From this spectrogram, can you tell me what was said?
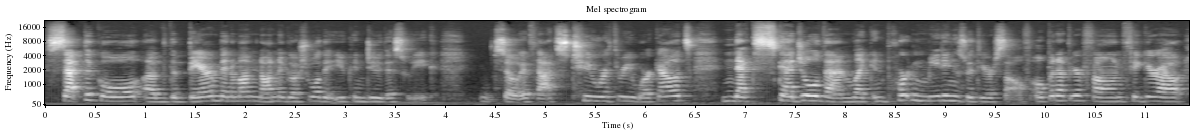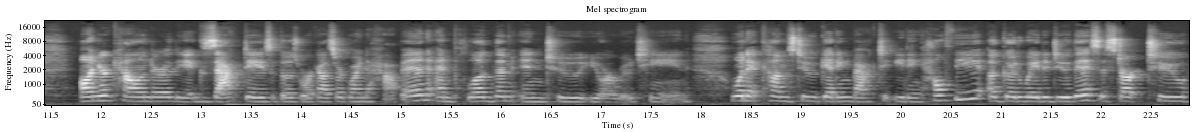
Set the goal of the bare minimum non negotiable that you can do this week so if that's two or three workouts next schedule them like important meetings with yourself open up your phone figure out on your calendar the exact days that those workouts are going to happen and plug them into your routine. When it comes to getting back to eating healthy, a good way to do this is start to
